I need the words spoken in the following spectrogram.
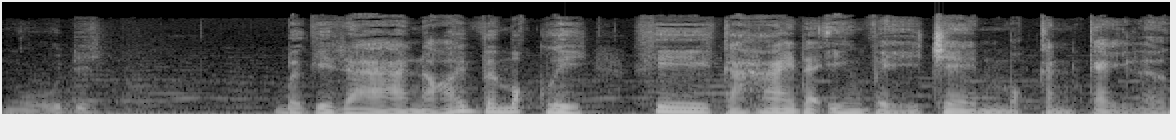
Ngủ đi. Bagheera nói với Mowgli khi cả hai đã yên vị trên một cành cây lớn.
